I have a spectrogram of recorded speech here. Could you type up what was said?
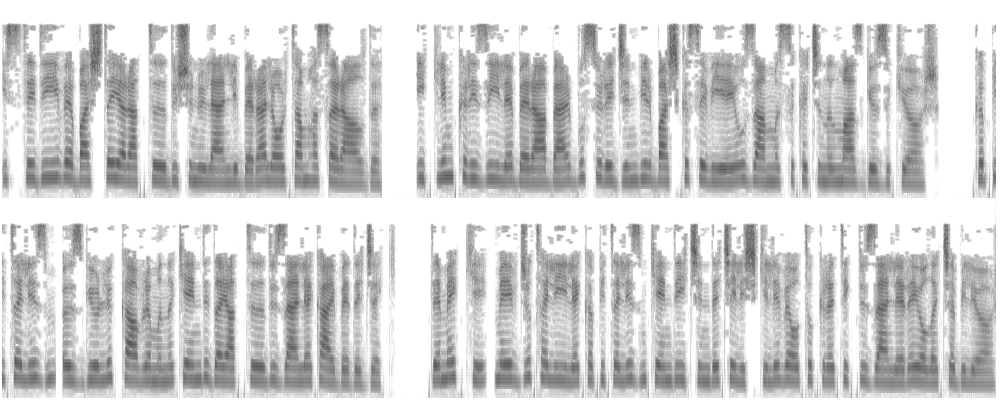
İstediği ve başta yarattığı düşünülen liberal ortam hasar aldı. İklim kriziyle beraber bu sürecin bir başka seviyeye uzanması kaçınılmaz gözüküyor. Kapitalizm, özgürlük kavramını kendi dayattığı düzenle kaybedecek. Demek ki, mevcut haliyle kapitalizm kendi içinde çelişkili ve otokratik düzenlere yol açabiliyor.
